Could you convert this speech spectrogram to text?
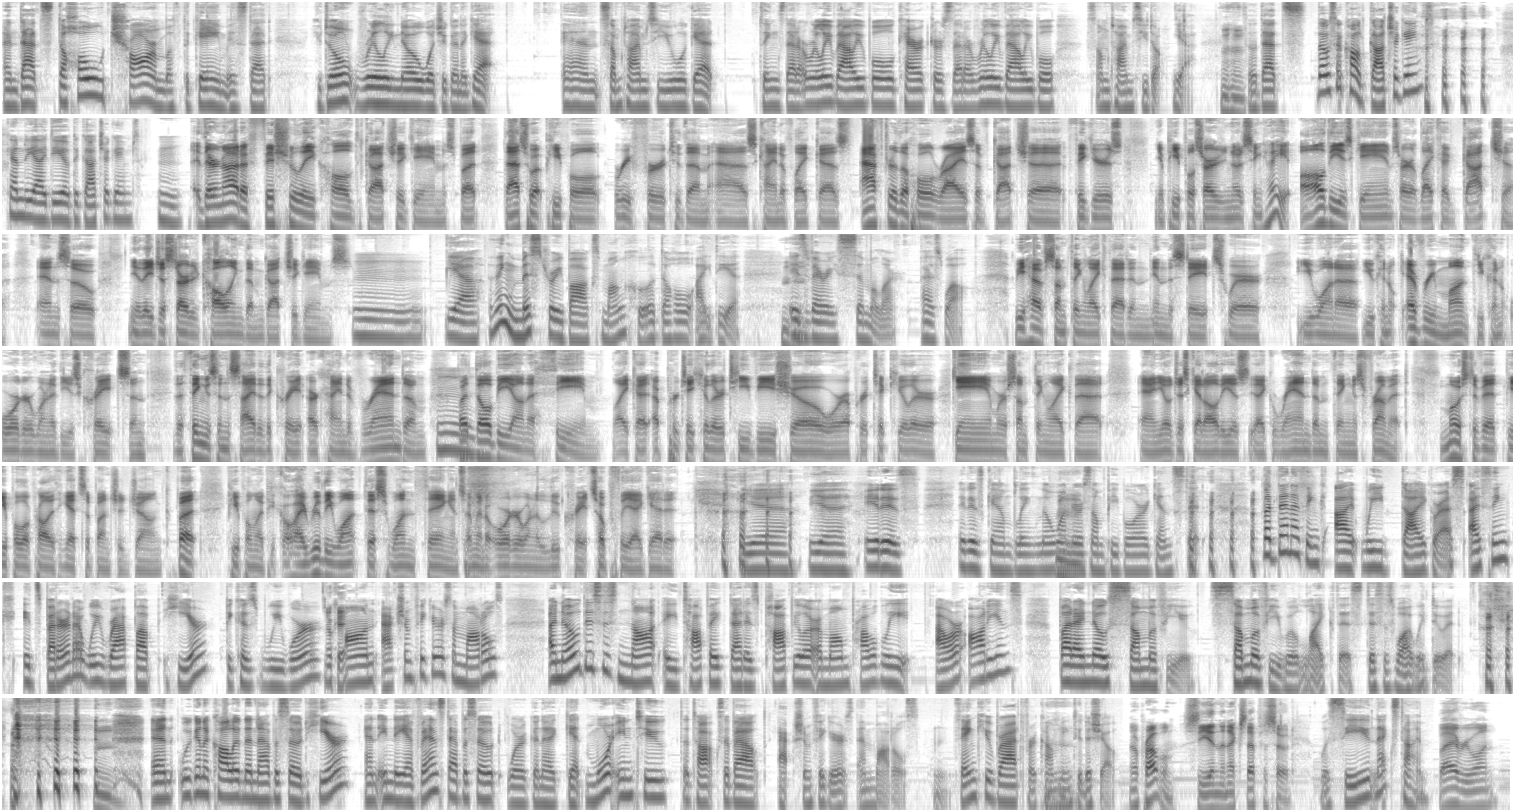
And that's the whole charm of the game is that you don't really know what you're gonna get. And sometimes you will get things that are really valuable, characters that are really valuable. Sometimes you don't. Yeah. Mm-hmm. So that's those are called gacha games. Of the idea of the gacha games. Mm. They're not officially called gacha games, but that's what people refer to them as kind of like as after the whole rise of gacha figures, you know, people started noticing, hey, all these games are like a gacha. And so, you know, they just started calling them gacha games. Hmm. Yeah, I think mystery box 盲盒 the whole idea mm-hmm. is very similar as well. We have something like that in in the states where you want to you can every month you can order one of these crates and the things inside of the crate are kind of random, but mm. they'll be on a theme, like a, a particular TV show or a particular game or something like that, and you'll just get all these like random things from it. Most of it people will probably think it's a bunch of junk, but people might be, "Oh, I really want this one thing, and so I'm going to order one of the loot crates. Hopefully I get it." yeah, yeah, it is. It is gambling. No wonder mm-hmm. some people are against it. but then I think I we digress. I think it's better that we wrap up here because we were Okay. on action figures and models. I know this is not a topic that is popular among probably our audience, but I know some of you, some of you will like this. This is why we do it. And we're going to call it an episode here. And in the advanced episode, we're going to get more into the talks about action figures and models. Mm, Thank you, Brad, for coming to the show. No problem. See you in the next episode. We'll see you next time. Bye everyone.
